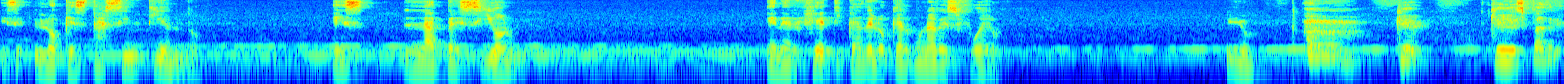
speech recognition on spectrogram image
Dice, lo que estás sintiendo es la presión energética de lo que alguna vez fueron. Y yo, ¿qué? ¿Qué es, padre?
